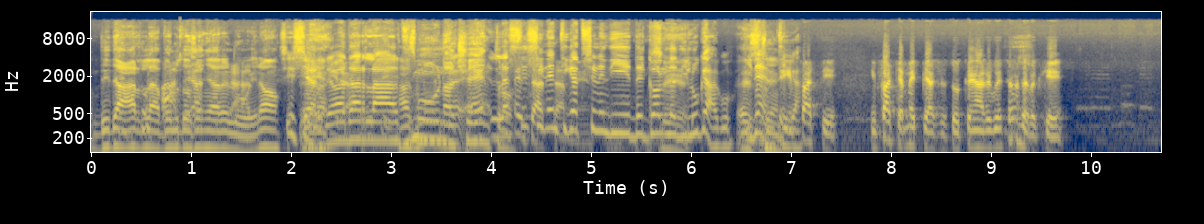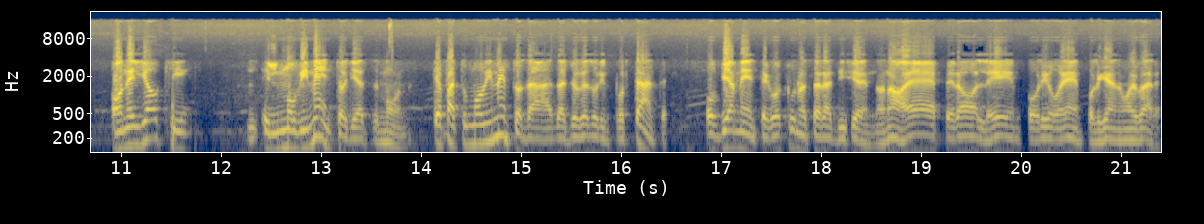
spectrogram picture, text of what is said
di darla, ha voluto segnare lui, no? Sì, sì, Eh, doveva darla a Zmoun. al È centro. la stessa identificazione di- del gol Sì. di Lukaku. Eh, sì. Sì, Identica. infatti, infatti a me piace sottolineare questa cosa perché ho negli occhi il- movimento di Azmoun, che ha fatto un movimento da, da giocatore importante. Ovviamente qualcuno starà dicendo, no, eh, però l'Empoli o Empoli, che non mi pare,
